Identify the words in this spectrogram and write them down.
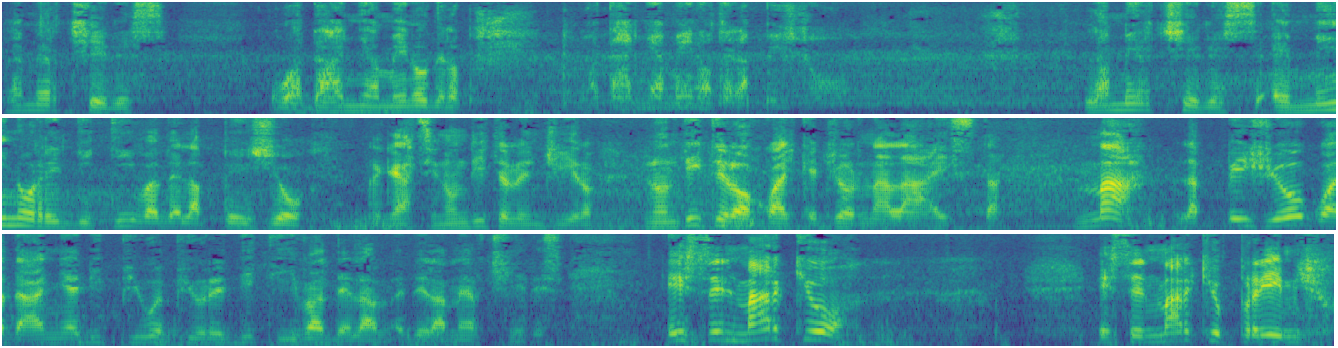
la Mercedes guadagna meno della, guadagna meno della Peugeot la Mercedes è meno redditiva della Peugeot. Ragazzi, non ditelo in giro, non ditelo a qualche giornalista, ma la Peugeot guadagna di più e più redditiva della, della Mercedes. E se il marchio, e se il marchio premium,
